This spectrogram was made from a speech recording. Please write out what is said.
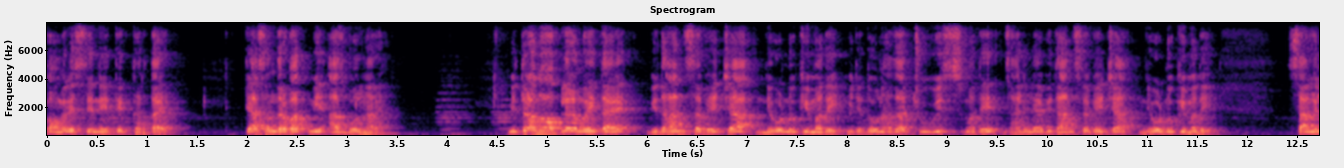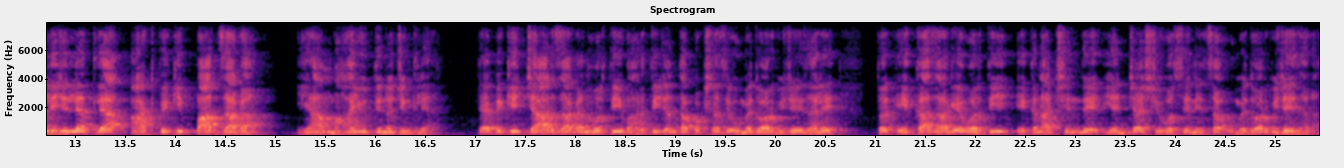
काँग्रेसचे नेते करतायत. त्या संदर्भात मी आज बोलणार आहे. मित्रांनो आपल्याला माहीत आहे विधानसभेच्या निवडणुकीमध्ये म्हणजे दोन हजार चोवीसमध्ये झालेल्या विधानसभेच्या निवडणुकीमध्ये सांगली जिल्ह्यातल्या आठपैकी पाच जागा ह्या महायुतीनं जिंकल्या. त्यापैकी चार जागांवरती भारतीय जनता पक्षाचे उमेदवार विजयी झाले तर एका जागेवरती एकनाथ शिंदे यांच्या शिवसेनेचा उमेदवार विजयी झाला.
